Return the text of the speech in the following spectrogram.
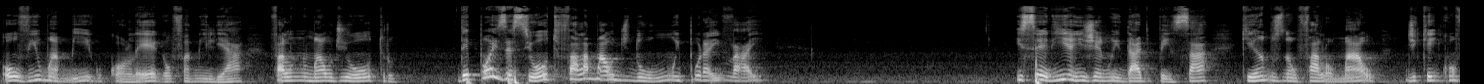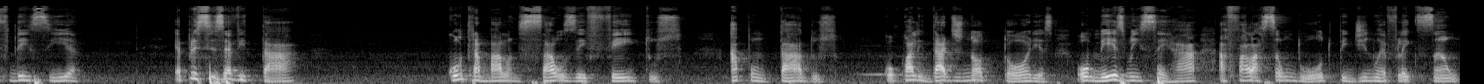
ouvir um amigo, colega ou familiar falando mal de outro. Depois esse outro fala mal de do um e por aí vai. E seria ingenuidade pensar que ambos não falam mal de quem confidencia. É preciso evitar contrabalançar os efeitos apontados com qualidades notórias, ou mesmo encerrar a falação do outro pedindo reflexão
